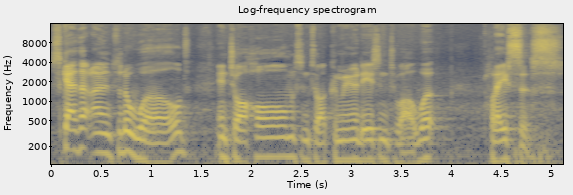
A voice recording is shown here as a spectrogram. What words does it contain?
Scattered out into the world, into our homes, into our communities, into our workplaces.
